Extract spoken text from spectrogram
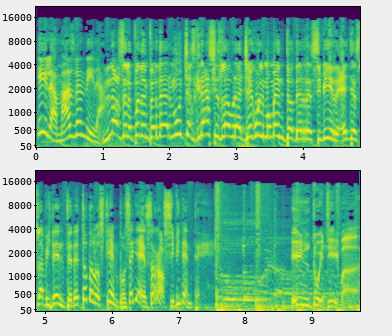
y la más vendida. No se lo pueden perder. Muchas gracias, Laura. Llegó el momento de recibir. Ella es la vidente de todos los tiempos. Ella es Rosy Vidente. Intuitiva,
